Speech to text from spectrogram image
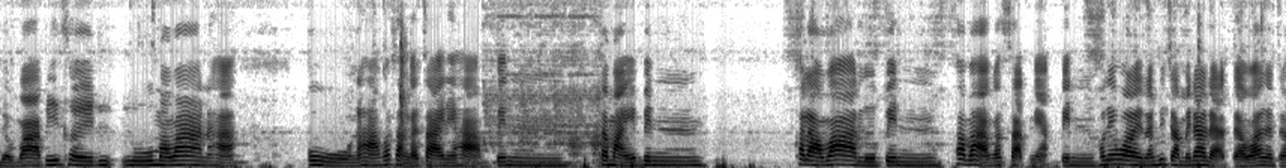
แบบว่าพี่เคยรู้มาว่านะคะ ปู่นะคะพระสังฆจายเนี่ยค่ะ เป็นสมัยเป็น คาราวาสหรือเป็นพระมหากษัตริย์เนี่ย เป็นเขาเรียกว่าอะไรนะพี่จำไม่ได้แหละ แต่ว่าจะจะ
